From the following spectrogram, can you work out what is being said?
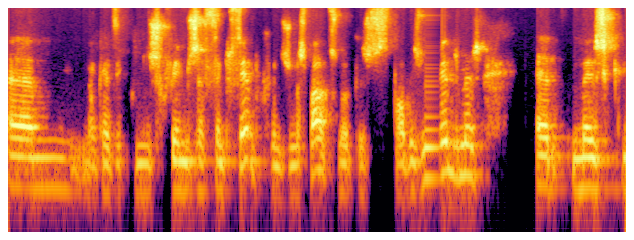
Um, não quer dizer que nos referimos a 100%, referimos umas partes, outras talvez menos, mas mas, que,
